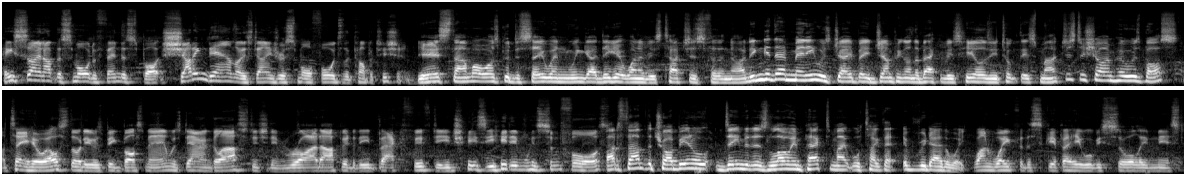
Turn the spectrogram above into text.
He's sewn up the small defender spot, shutting down those dangerous small forwards of the competition. Yes, um, what was good to see when Wingard did get one of his touches for the night. Didn't get that many, was JB jumping on the back of his heel as he took this mark, just to show him who was boss. I'll tell you who else thought he was big boss man was Darren Glass stitching him right up into the back 50. Jeez, he hit him with some force. But Thump, the tribunal deemed it as low impact, mate. We'll take that every day of the week. One week for the skipper, he will be sorely missed.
